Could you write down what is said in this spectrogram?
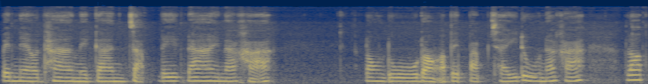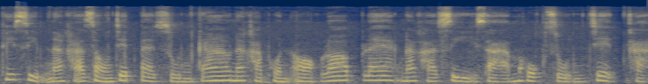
เป็นแนวทางในการจับเลขได้นะคะ ลองดูลองเอาไปปรับใช้ดูนะคะ รอบที่ 10 นะคะ 27809 นะคะ ผลออกรอบแรกนะคะ 43607 ค่ะ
